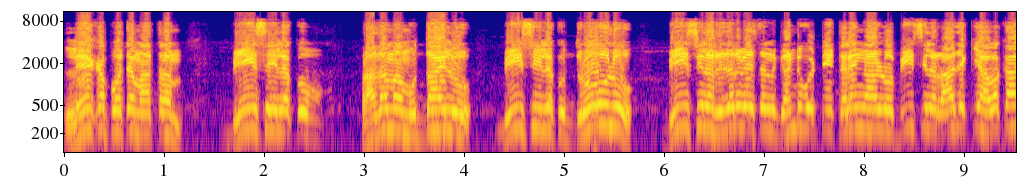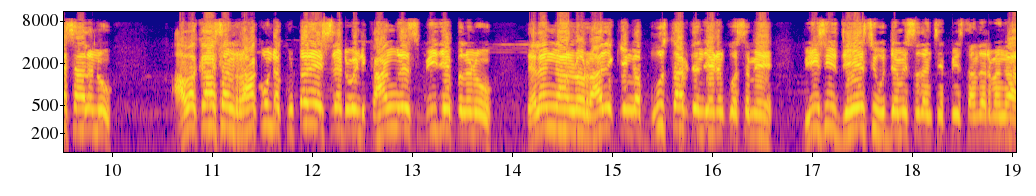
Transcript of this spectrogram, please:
లేకపోతే మాత్రం బీసీలకు ప్రథమ ముద్దాయిలు బీసీలకు ద్రోవులు బీసీల రిజర్వేషన్లు గండుగొట్టి తెలంగాణలో బీసీల రాజకీయ అవకాశాలను అవకాశం రాకుండా కుట్ర చేసినటువంటి కాంగ్రెస్ బీజేపీలను తెలంగాణలో రాజకీయంగా భూస్థాపితం చేయడం కోసమే బీసీ జేఏసీ ఉద్యమిస్తుందని చెప్పి సందర్భంగా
